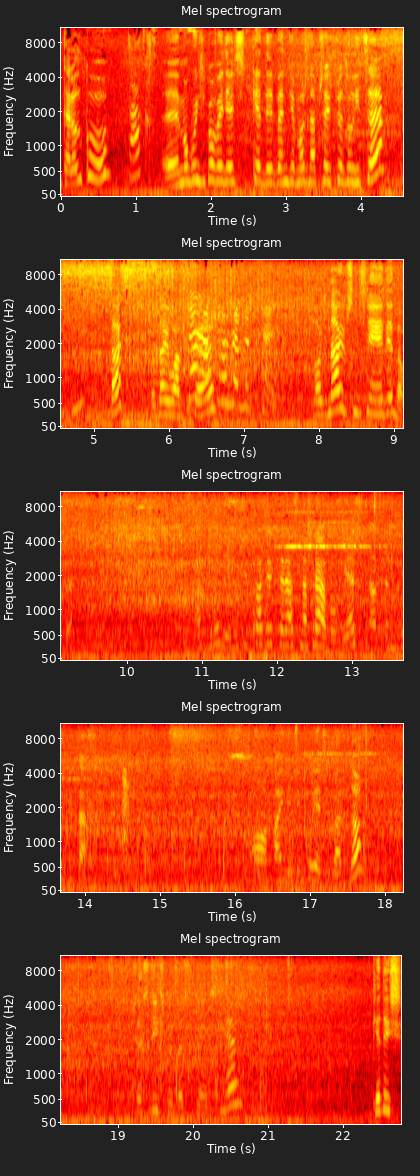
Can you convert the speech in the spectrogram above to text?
Karolku, Tak? mógłbyś powiedzieć, kiedy będzie można przejść przez ulicę? Tak? To daj łapkę. Teraz możemy przejść. Można? Już nic nie jedzie? Dobra. A z drugiej musisz patrzeć teraz na prawo, wiesz? Na ten drugi pas. O, fajnie, dziękuję Ci bardzo. Przeszliśmy bezpiecznie. Kiedyś,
